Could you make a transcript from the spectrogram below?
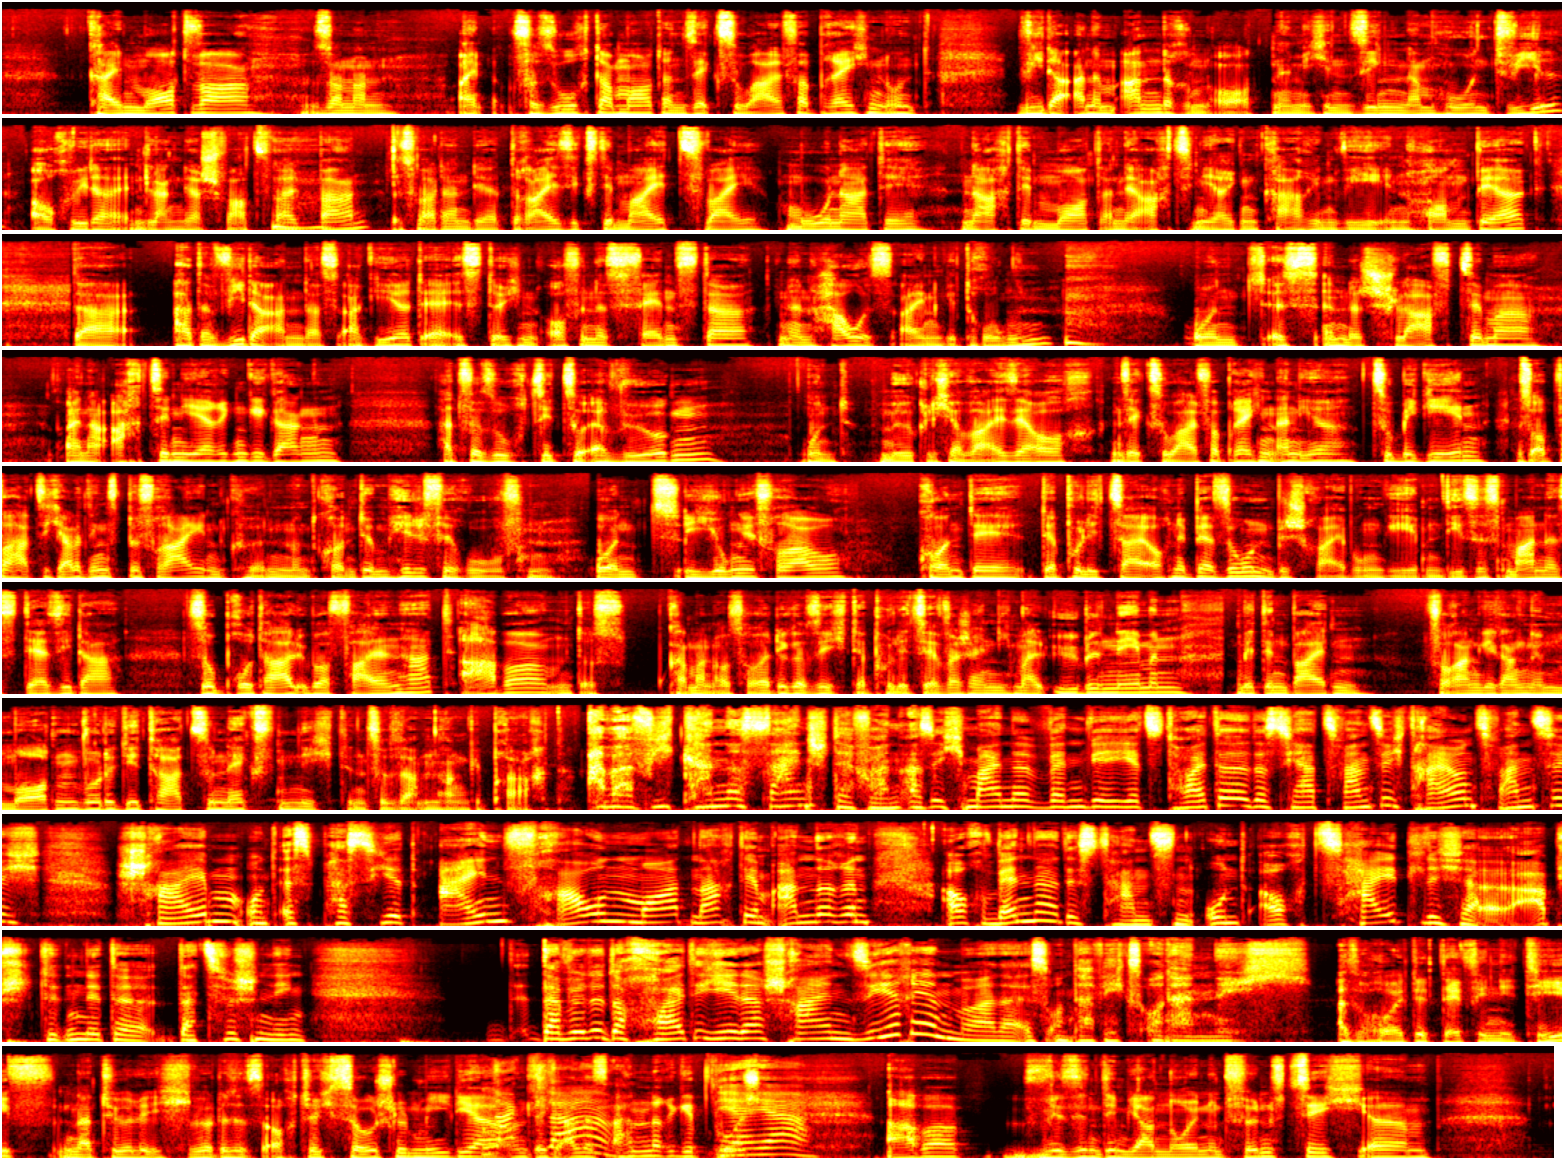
kein Mord war, sondern ein versuchter Mord, ein Sexualverbrechen und wieder an einem anderen Ort, nämlich in Singen am Hohentwiel, auch wieder entlang der Schwarzwaldbahn. Mhm. Das war dann der 30. Mai, zwei Monate nach dem Mord an der 18-jährigen Karin W. in Hornberg. Da hat er wieder anders agiert. Er ist durch ein offenes Fenster in ein Haus eingedrungen mhm. und ist in das Schlafzimmer einer 18-Jährigen gegangen, hat versucht, sie zu erwürgen und möglicherweise auch ein Sexualverbrechen an ihr zu begehen. Das Opfer hat sich allerdings befreien können und konnte um Hilfe rufen. Und die junge Frau konnte der Polizei auch eine Personenbeschreibung geben, dieses Mannes, der sie da so brutal überfallen hat. Aber, und das kann man aus heutiger Sicht der Polizei wahrscheinlich nicht mal übel nehmen, mit den beiden vorangegangenen Morden wurde die Tat zunächst nicht in Zusammenhang gebracht. Aber wie kann das sein, Stefan? Also ich meine, wenn wir jetzt heute das Jahr 2023 schreiben und es passiert ein Frauenmord nach dem anderen, auch wenn da Distanzen und auch zeitliche Abschnitte dazwischen liegen, da würde doch heute jeder schreien, Serienmörder ist unterwegs, oder nicht? Also heute definitiv. Natürlich würde es auch durch Social Media Na und klar. durch alles andere gepusht. Ja, ja. Aber wir sind im Jahr 59. Ähm,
